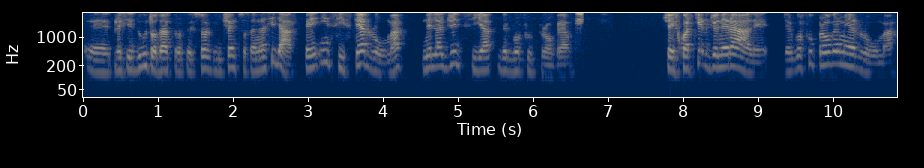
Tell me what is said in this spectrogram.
eh, presieduto dal professor Vincenzo Sanasi d'Arpe, insiste a Roma nell'agenzia del World Food Program. Cioè il quartier generale del World Food Program è a Roma.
